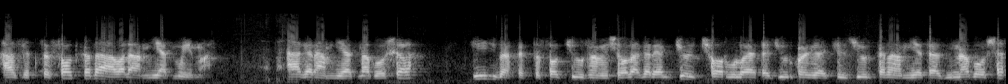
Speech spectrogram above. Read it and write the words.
از اقتصاد کده اول امنیت مهم است. اگر امنیت نباشه هیچ وقت اقتصاد جور نمیشه. حالا اگر یک جای چهار ولایت جور کنه یک چیز جور کنه امنیت از اون نباشه.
